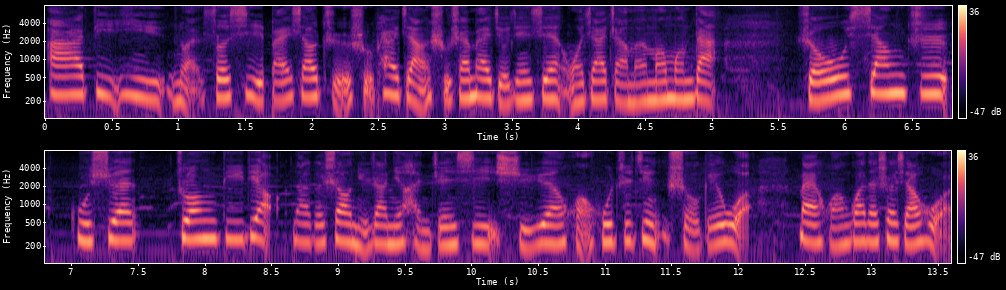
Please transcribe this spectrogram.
，R D E 暖色系白小指薯片酱蜀山派九剑仙，我家掌门萌萌哒，柔香之顾轩装低调，那个少女让你很珍惜，许愿恍惚之境手给我卖黄瓜的帅小伙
